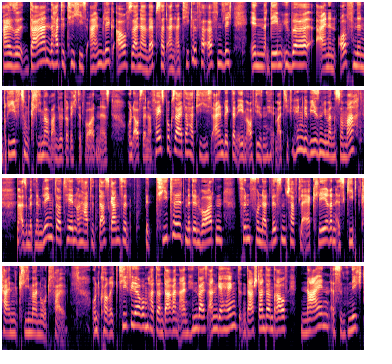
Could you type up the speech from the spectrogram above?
Also dann hatte Tichys Einblick auf seiner Website einen Artikel veröffentlicht, in dem über einen offenen Brief zum Klimawandel berichtet worden ist. Und auf seiner Facebook-Seite hat Tichys Einblick dann eben auf diesen Artikel hingewiesen, wie man das so macht, also mit einem Link dorthin und hatte das Ganze betitelt mit den Worten 500 Wissenschaftler erklären, es gibt keinen Klimanotfall. Und Korrektiv wiederum hat dann daran einen Hinweis angehängt und da stand dann drauf, nein, es sind nicht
